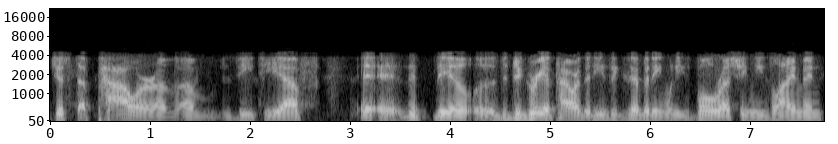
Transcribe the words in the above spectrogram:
just the power of, of ZTF, uh, the the uh, the degree of power that he's exhibiting when he's bull rushing these linemen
